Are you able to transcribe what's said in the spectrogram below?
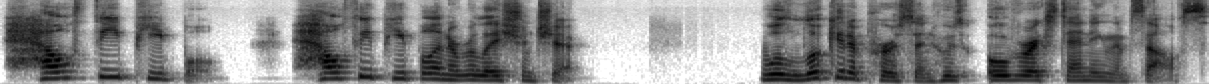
healthy people, healthy people in a relationship will look at a person who's overextending themselves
